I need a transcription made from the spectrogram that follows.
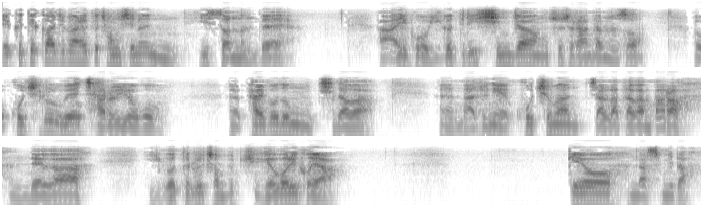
예, 그때까지만 해도 정신은 있었는데, 아이고, 이것들이 심장 수술한다면서 어, 고추를 왜 자르려고 에, 발버둥 치다가 에, 나중에 고추만 잘랐다간 봐라. 내가 이것들을 전부 죽여버릴 거야. 깨어났습니다.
